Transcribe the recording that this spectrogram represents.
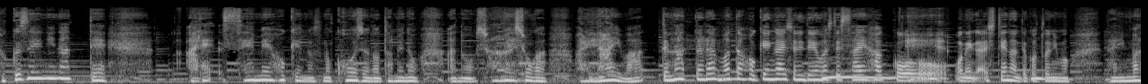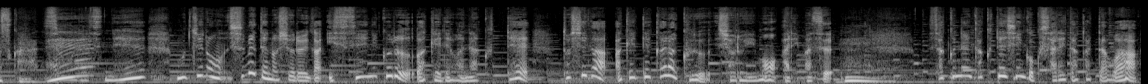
直前になってあれ生命保険のその控除のためのあの証明書があれないわってなったらまた保険会社に電話して再発行をお願いしてなんてことにもなりますからそうね。ですね。もちろん全ての書類が一斉に来るわけではなくて年が明けてから来る書類もあります。うん昨年確定申告された方は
